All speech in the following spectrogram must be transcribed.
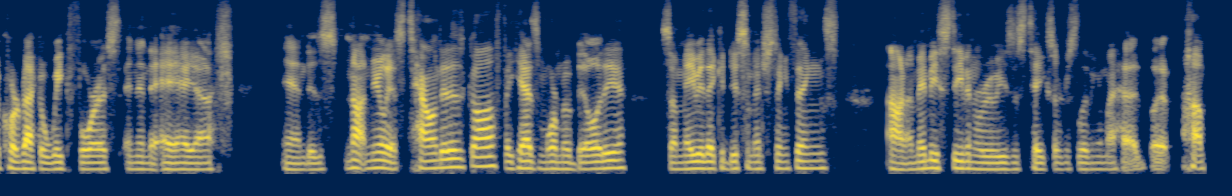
a quarterback of Wake Forest and in the AAF and is not nearly as talented as Goff, but he has more mobility. So maybe they could do some interesting things. I don't know. Maybe Steven Ruiz's takes are just living in my head, but I'm,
